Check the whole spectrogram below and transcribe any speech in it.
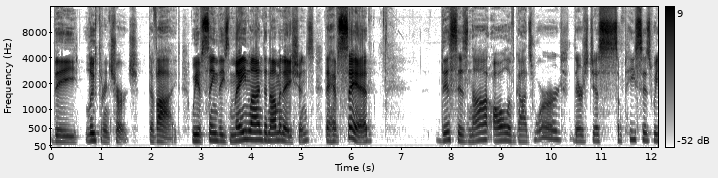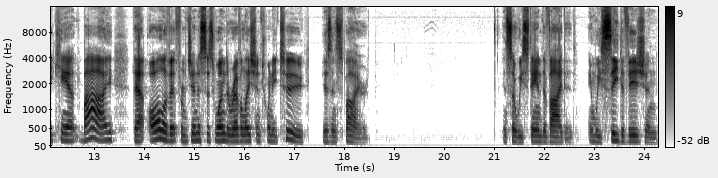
the Lutheran Church divide. We have seen these mainline denominations that have said this is not all of God's Word. There's just some pieces we can't buy, that all of it from Genesis 1 to Revelation 22 is inspired. And so we stand divided and we see division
